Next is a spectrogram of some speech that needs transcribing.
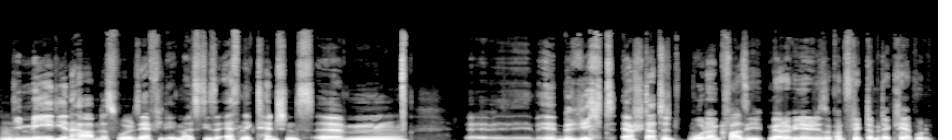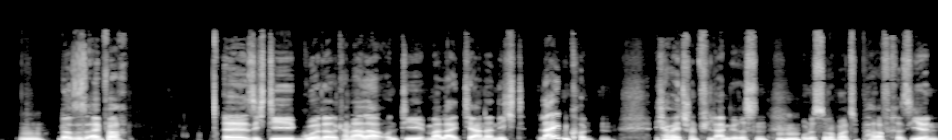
Die Medien haben das wohl sehr viel eben als diese Ethnic Tensions ähm, äh, Bericht erstattet, wo dann quasi mehr oder weniger dieser Konflikt damit erklärt wurde. Hm. dass es einfach äh, sich die Guadalcanala und die Malaitianer nicht leiden konnten. Ich habe jetzt schon viel angerissen, Mhm. um das nur noch mal zu paraphrasieren,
